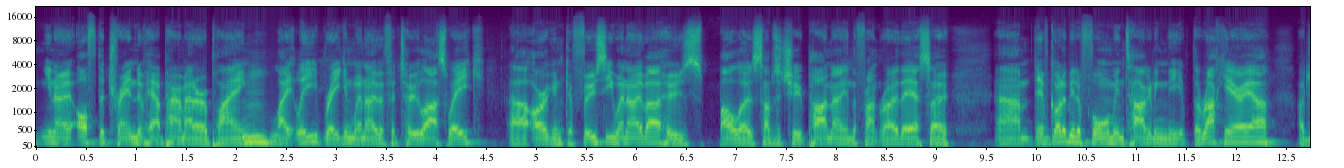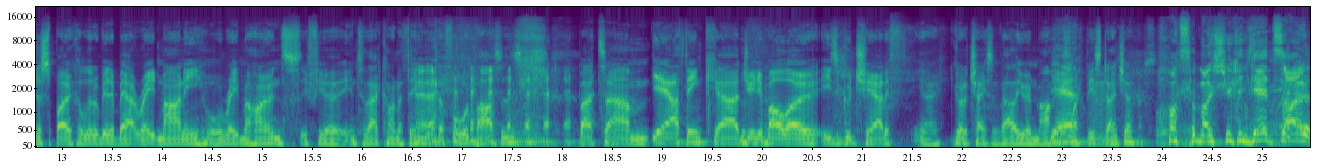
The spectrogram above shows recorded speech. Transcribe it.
you know, off the trend of how Parramatta are playing lately. Regan went over for two last week. Uh, Oregon Kaufusi went over, who's Paulo's substitute partner in the front row there. So um, they've got a bit of form in targeting the, the ruck area. I just spoke a little bit about Reed Mahoney or Reed Mahomes, if you're into that kind of thing with the forward passes. But um, yeah, I think uh, Junior Paulo, is a good shout. If you know, you've got to chase some value in markets Yeah. like this, don't you? what's the most you can get? So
